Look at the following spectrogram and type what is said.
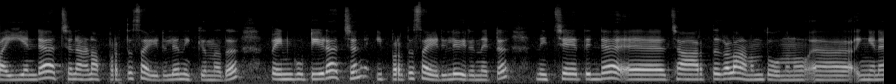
പയ്യന്റെ അച്ഛനാണ് അപ്പുറത്തെ സൈഡിൽ നിൽക്കുന്നത്. പെൺകുട്ടിയുടെ അച്ഛൻ ഇപ്പുറത്തെ സൈഡിൽ ഇരുന്നിട്ട് നിശ്ചയത്തിന്റെ ചാർത്തുകളാണെന്ന് തോന്നുന്നു. ഇങ്ങനെ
